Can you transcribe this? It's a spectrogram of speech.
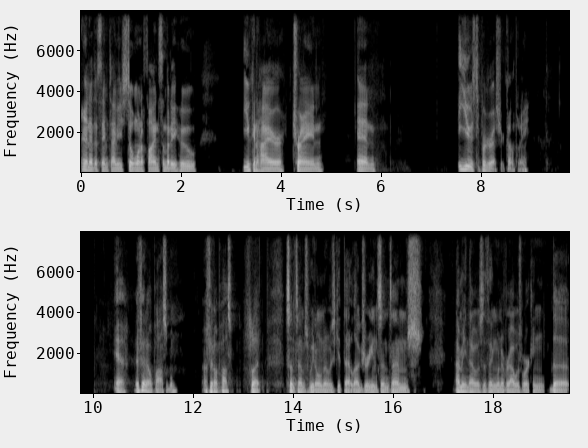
and at the same time you still want to find somebody who you can hire, train and use to progress your company. Yeah, if at all possible. If at all possible. But sometimes we don't always get that luxury and sometimes I mean that was the thing whenever I was working the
